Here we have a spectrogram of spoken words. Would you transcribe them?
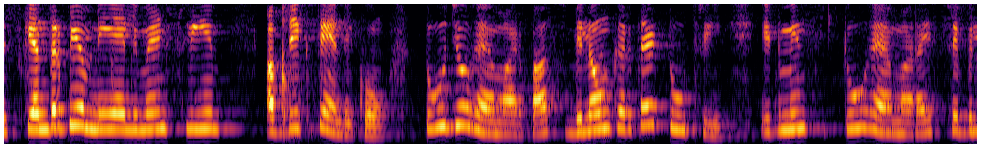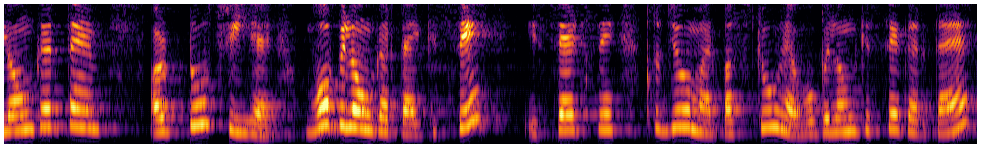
इसके अंदर भी हमने एलिमेंट्स लिए। अब देखते हैं, देखो टू जो है हमारे पास बिलोंग करता है two three it means two है हमारा, इससे बिलोंग करता है। और टू थ्री है, वो बिलोंग करता है किससे? इस सेट से। तो जो हमारे पास टू है, वो बिलोंग किससे करता है?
